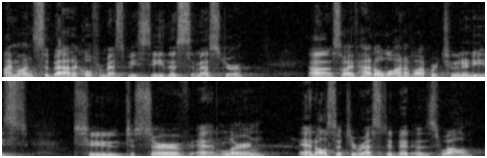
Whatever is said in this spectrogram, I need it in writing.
I'm on sabbatical from SBC this semester, uh, so I've had a lot of opportunities to, to serve and learn and also to rest a bit as well.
